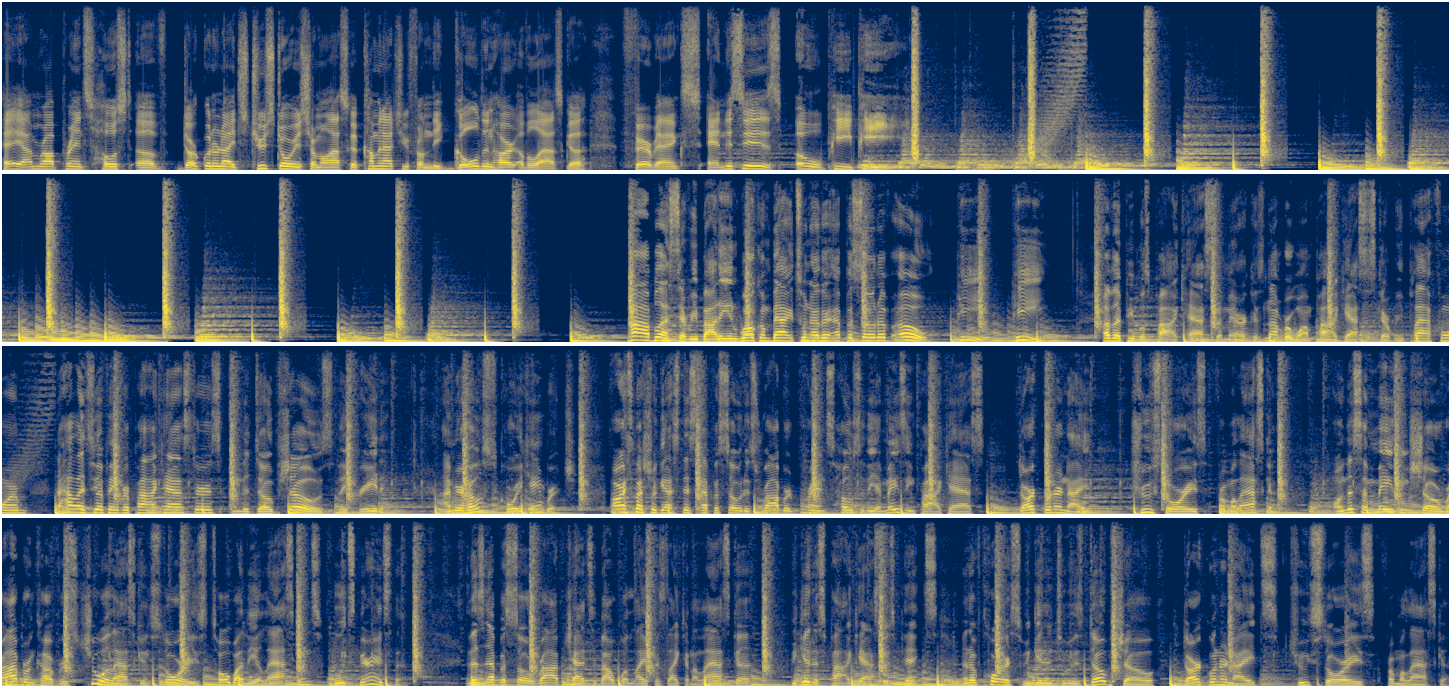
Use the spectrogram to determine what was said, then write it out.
Hey, I'm Rob Prince, host of Dark Winter Nights True Stories from Alaska, coming at you from the golden heart of Alaska, Fairbanks, and this is OPP. God bless everybody, and welcome back to another episode of OPP, Other People's Podcasts, America's number one podcast discovery platform that highlights of your favorite podcasters and the dope shows they created. I'm your host, Corey Cambridge. Our special guest this episode is Robert Prince, host of the amazing podcast Dark Winter Night True Stories from Alaska. On this amazing show, Robert uncovers true Alaskan stories told by the Alaskans who experienced them. In this episode, Rob chats about what life is like in Alaska. We get his podcaster's picks, and of course, we get into his dope show, Dark Winter Nights True Stories from Alaska.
